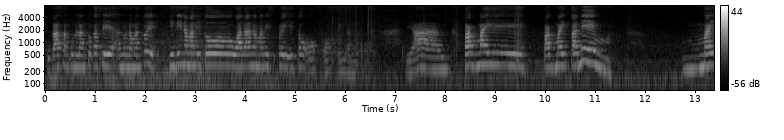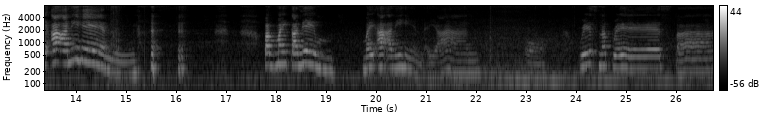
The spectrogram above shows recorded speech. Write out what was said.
hugasan ko na lang to kasi ano naman to eh. Hindi naman ito, wala naman spray ito. Oh, oh tingnan mo. Yan. Pag may, pag may tanim, may aanihin. Pag may tanim, may aanihin. Ayan. Oh. Press na press. Ta.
